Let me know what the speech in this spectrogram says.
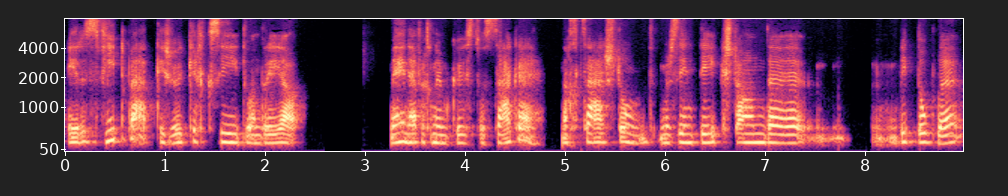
ihr Feedback war wirklich, du Andrea, wir haben einfach nicht mehr gewusst, was sagen. Nach zehn Stunden. Wir sind da gestanden, wie doppelt.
